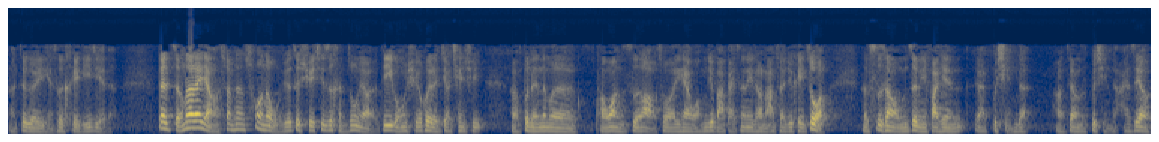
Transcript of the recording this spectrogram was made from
啊，这个也是可以理解的。但整个来讲，算不算错呢？我觉得这学习是很重要的。第一个，我们学会了叫谦虚啊，不能那么狂妄自傲，说你看我们就把百胜那套拿出来就可以做了。那事实上我们证明发现呃不行的啊，这样子不行的，还是要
